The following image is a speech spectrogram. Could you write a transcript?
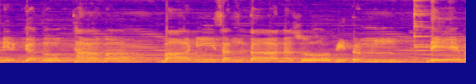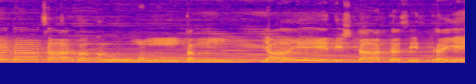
నిర్గతోద్ధామ వాణీ సంతాన శోభితం దేవతా సార్వభౌమం తం యాయేదిష్టార్థసిద్ధయే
